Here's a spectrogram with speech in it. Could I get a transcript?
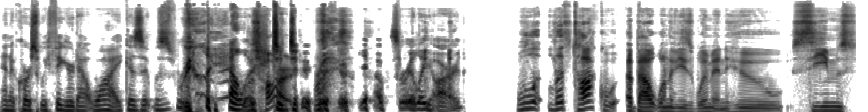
And of course, we figured out why because it was really hellish was to do. yeah, it was really hard. Well, let's talk about one of these women who seems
